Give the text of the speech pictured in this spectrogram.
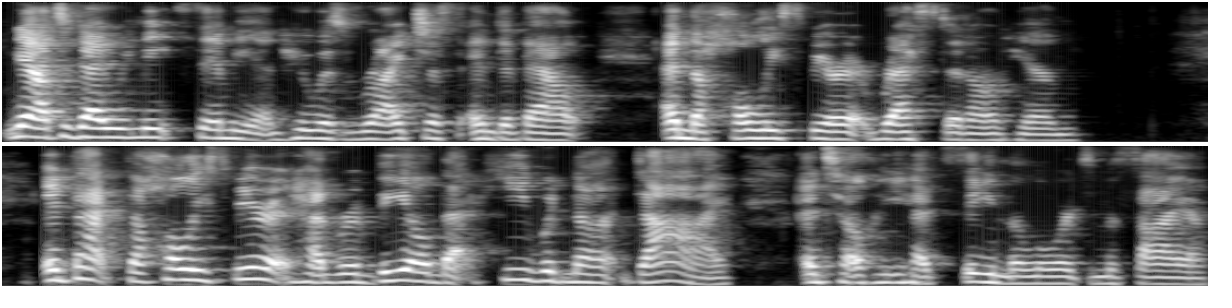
Now, today we meet Simeon, who was righteous and devout, and the Holy Spirit rested on him. In fact, the Holy Spirit had revealed that he would not die until he had seen the Lord's Messiah.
